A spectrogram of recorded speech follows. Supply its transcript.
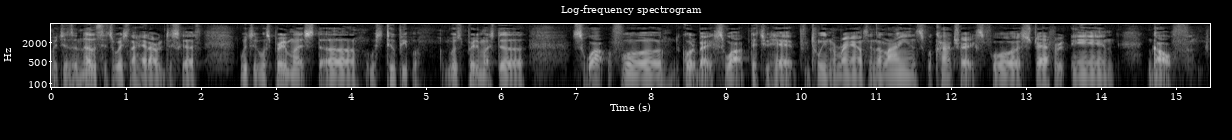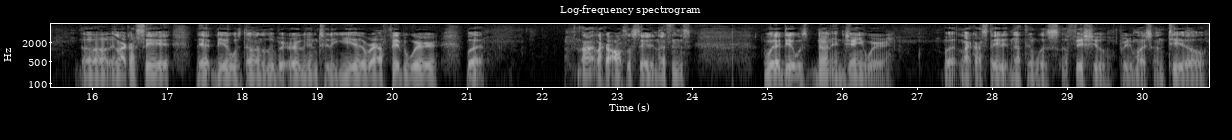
which is another situation I had already discussed, which was pretty much the uh, was two people. It was pretty much the swap for the quarterback swap that you had between the Rams and the Lions for contracts for Stafford and Goff. Uh, and like I said, that deal was done a little bit early into the year, around February. But like I also stated, nothing's well. That deal was done in January, but like I stated, nothing was official pretty much until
